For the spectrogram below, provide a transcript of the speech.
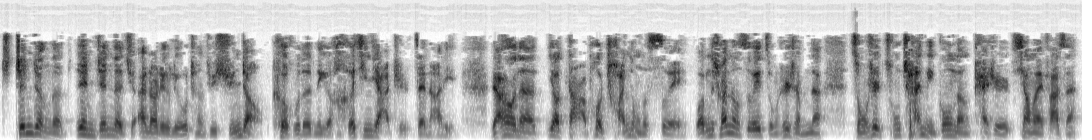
真正的认真的去按照这个流程去寻找客户的那个核心价值在哪里，然后呢，要打破传统的思维。我们的传统思维总是什么呢？总是从产品功能开始向外发散，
